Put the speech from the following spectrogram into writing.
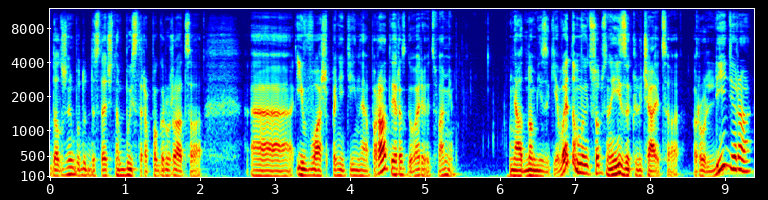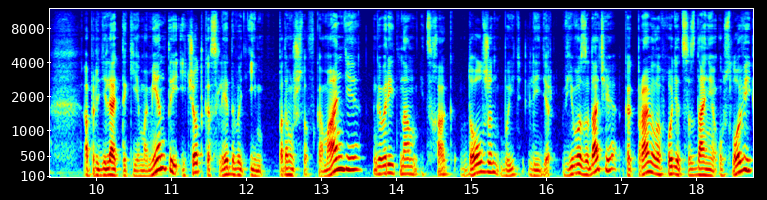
должны будут достаточно быстро погружаться э, и в ваш понятийный аппарат и разговаривать с вами на одном языке. В этом, собственно, и заключается роль лидера, определять такие моменты и четко следовать им. Потому что в команде, говорит нам Ицхак, должен быть лидер. В его задачи, как правило, входит создание условий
